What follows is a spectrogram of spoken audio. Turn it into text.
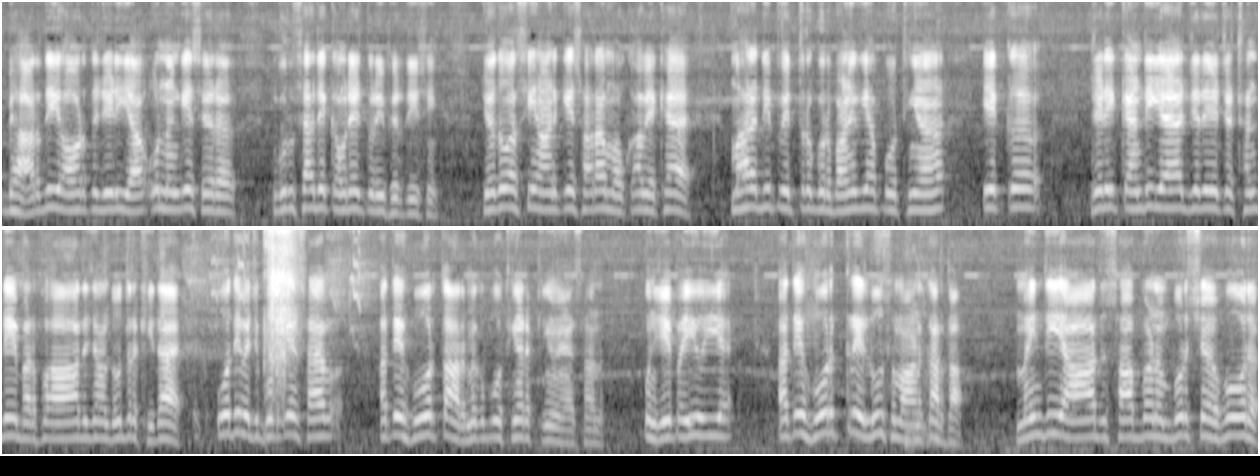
ਬਿਹਾਰ ਦੀ ਔਰਤ ਜਿਹੜੀ ਆ, ਉਹ ਨੰਗੇ ਸਿਰ ਗੁਰੂ ਸਾਹਿਬ ਦੇ ਕਮਰੇ 'ਚ ਤੁਰੀ ਫਿਰਦੀ ਸੀ। ਜਦੋਂ ਅਸੀਂ ਆਣ ਕੇ ਸਾਰਾ ਮੌਕਾ ਵੇਖਿਆ, ਮਹਾਰਾਜ ਦੀ ਪਵਿੱਤਰ ਗੁਰਬਾਣੀ ਦੀਆਂ ਪੋਥੀਆਂ, ਇੱਕ ਜਿਹੜੀ ਕੈਂਡੀ ਹੈ ਜਿਹਦੇ ਵਿੱਚ ਠੰਡੇ ਬਰਫ਼ ਆਦਿ ਜਾਂ ਦੁੱਧ ਰੱਖੀਦਾ ਹੈ, ਉਹਦੇ ਵਿੱਚ ਗੁਟਕੇ ਸਾਹਿਬ ਅਤੇ ਹੋਰ ਧਾਰਮਿਕ ਪੋਥੀਆਂ ਰੱਖੀਆਂ ਹੋਈਆਂ ਸਨ। ਪੁੰਜੇ ਪਈ ਹੋਈ ਹੈ ਅਤੇ ਹੋਰ ਘਰੇਲੂ ਸਮਾਨ ਘਰ ਦਾ। ਮਹਿੰਦੀ ਆਦ ਸਾਬਣ ਬੁਰਸ਼ ਹੋਰ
